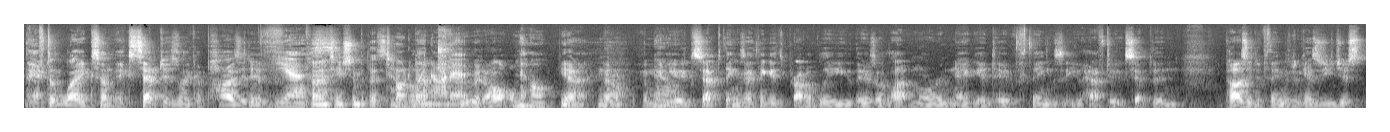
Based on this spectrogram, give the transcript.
they have to like some accept is like a positive Yes. connotation, but that's Totally not, not it. true at all. No. Yeah, no. And when you accept things, I think it's probably there's a lot more negative things that you have to accept than positive things because you just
